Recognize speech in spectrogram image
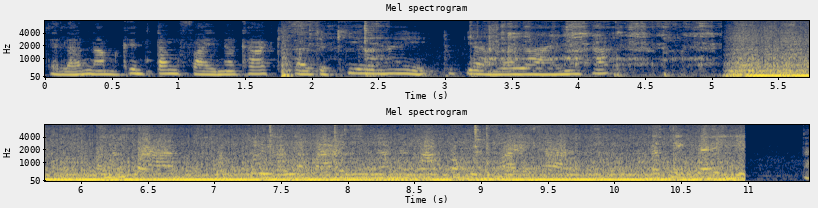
เสร็จแล้วนำขึ้นตั้งไฟนะคะ เราจะเคี่ยวให้ทุกอย่างละลายนะคะน้ำตาลเกลือละลายดีแล้วนะคะก็ปิดไฟค่ะกระทิ้งไว้ต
